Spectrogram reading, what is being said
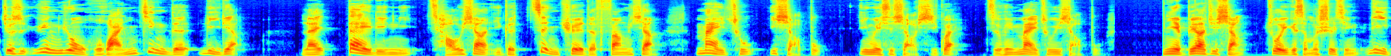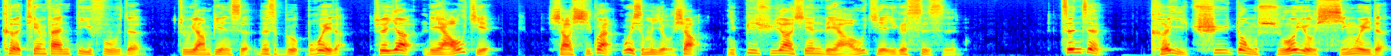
就是运用环境的力量来带领你朝向一个正确的方向迈出一小步。因为是小习惯，只会迈出一小步。你也不要去想做一个什么事情，立刻天翻地覆的猪羊变色，那是不不会的。所以要了解小习惯为什么有效，你必须要先了解一个事实：真正可以驱动所有行为的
